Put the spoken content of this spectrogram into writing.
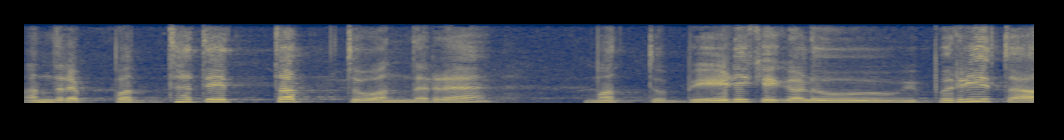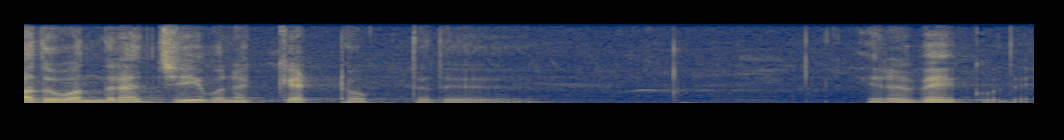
ಅಂದ್ರೆ ಪದ್ಧತಿ ತಪ್ತು ಅಂದ್ರೆ ಮತ್ತು ಬೇಡಿಕೆಗಳು ವಿಪರೀತ ಆದವು ಅಂದ್ರೆ ಜೀವನ ಕೆಟ್ಟು ಹೋಗ್ತದೆ. ಇರಬೇಕು ದೇ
